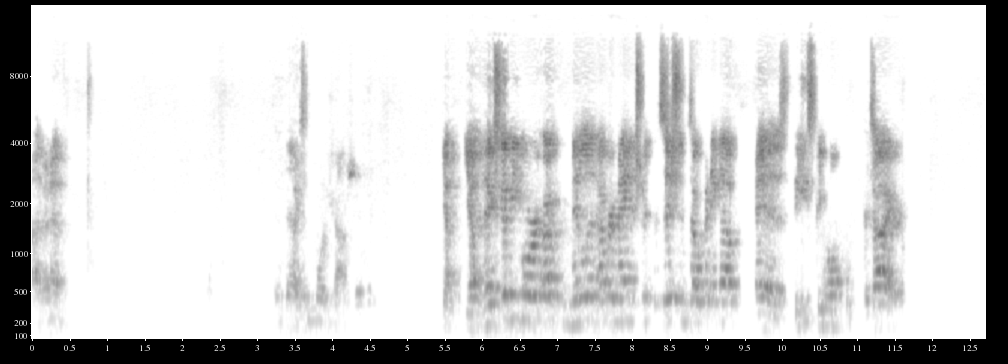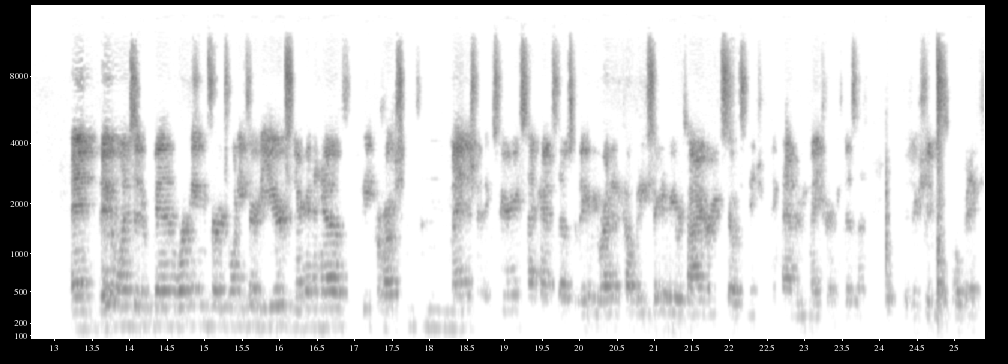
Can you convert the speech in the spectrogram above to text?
I don't know. That's more job shifting. Yep, yep, there's gonna be more middle and upper management positions opening up as these people retire. And they're the ones that have been working for 20, 30 years, and they're gonna have the promotions and management experience, that kind of stuff, so they're gonna be running companies, they're gonna be retiring, so it's an interesting time to be major in business, because there should be some openings.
